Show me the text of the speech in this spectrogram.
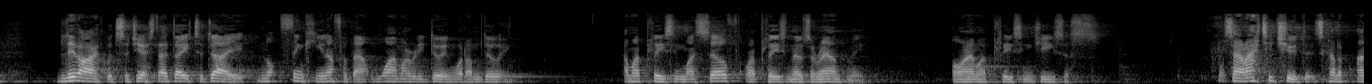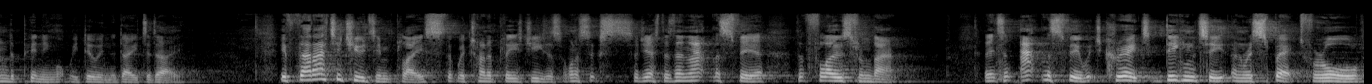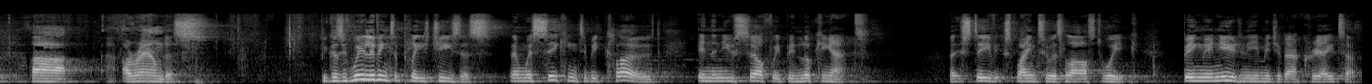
live, I would suggest, our day to day not thinking enough about why am I really doing what I'm doing. Am I pleasing myself? Am I pleasing those around me? Or am I pleasing Jesus? What's our attitude that's kind of underpinning what we do in the day to day? If that attitude's in place, that we're trying to please Jesus, I want to su- suggest there's an atmosphere that flows from that. And it's an atmosphere which creates dignity and respect for all uh, around us. Because if we're living to please Jesus, then we're seeking to be clothed in the new self we've been looking at that Steve explained to us last week, being renewed in the image of our Creator.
